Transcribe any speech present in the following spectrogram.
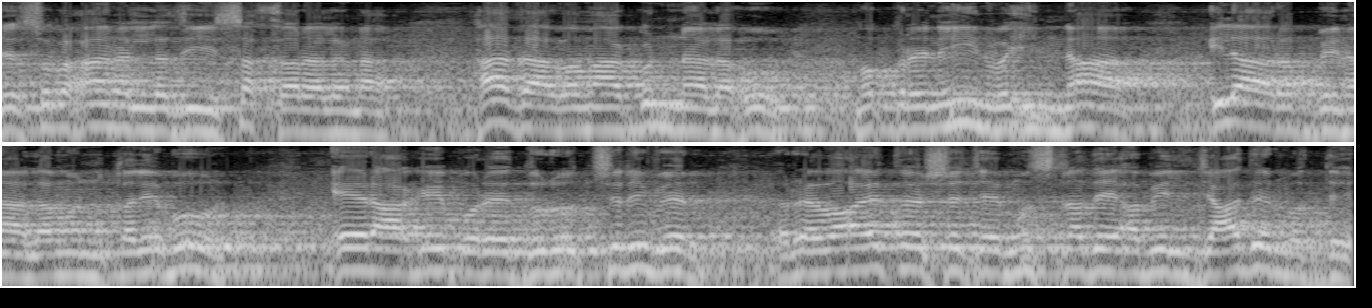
যে সুবহান আল্লাজি সখর আলনা হাদা ওমা কুন্না লাহু মুকরনীন ওয়া ইন্না ইলা রব্বিনা লামুন কালিবুন এর আগে পরে দুরুদ শরীফের রেওয়ায়ত এসেছে মুসনাদে আবিল জাদের মধ্যে।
